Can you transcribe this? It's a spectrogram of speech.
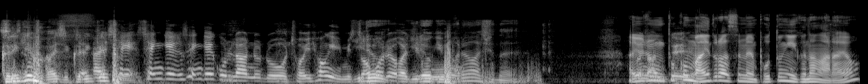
그린 게임 가야지. 그린 아니, 게임 생, 생계 생계곤란으로 저희 형이 이미 이력, 써버려가지고. 이력이 화려하시네. 아, 요즘 안 돼요. 복권 많이 들어왔으면 보통이 근황 알아요?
